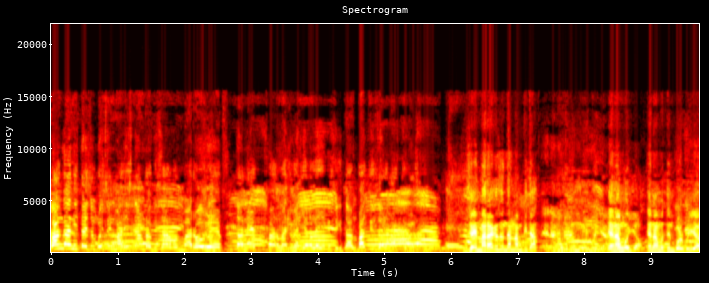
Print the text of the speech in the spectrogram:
বাঙ্গানি তাইছেন কইছেন মারিস না আমরা বিচার করব মারো রে তানে ফার্মারি মারিয়া ফেলাই গেছে কি তান বাতি উদারে মারতে পারছে যে মারা গেছেন তার নাম কিটা এনামুদ্দিন এনামুদ্দিন বরবুইয়া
